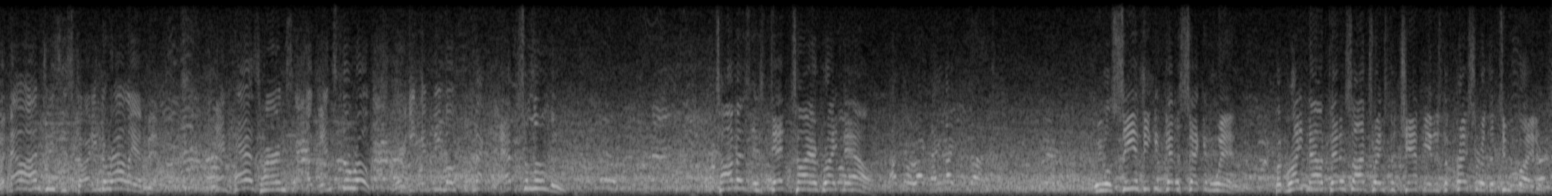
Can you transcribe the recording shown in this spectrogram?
But now Andries is starting to rally a bit and has Hearns against the ropes where he can be most effective. Absolutely. Thomas is dead tired right now. That's all right. I like that. We will see if he can get a second win. But right now, Dennis Andries, the champion, is the fresher of the two fighters.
